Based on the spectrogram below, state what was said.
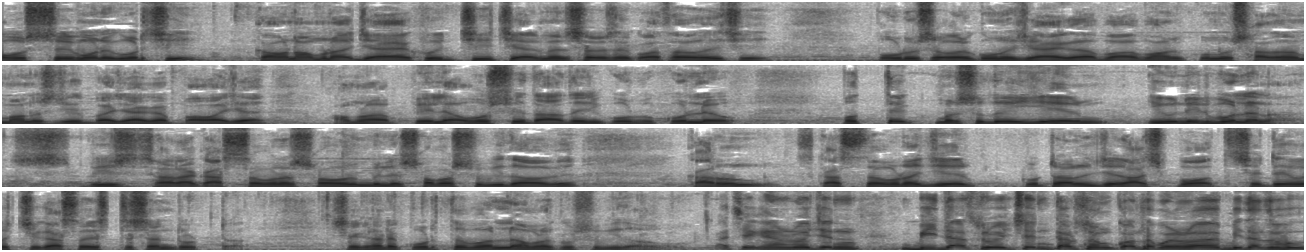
অবশ্যই মনে করছি কারণ আমরা জায়গা খুঁজছি চেয়ারম্যান সাহেবের সাথে কথা হয়েছে। পৌরসভার কোনো জায়গা বা কোনো সাধারণ মানুষ যদি বা জায়গা পাওয়া যায় আমরা পেলে অবশ্যই তাড়াতাড়ি করব। করলেও প্রত্যেক মানে শুধু এই যে ইউনিট বলে না বেশ সারা কাস্তাপাড়া শহর মিলে সবার সুবিধা হবে। কারণ কাস্তাপাড়া যে টোটাল যে রাজপথ সেটাই হচ্ছে কাস্তা স্টেশন রোডটা। সেখানে করতে পারলে আমরা খুব সুবিধা হব। আচ্ছা এখানে রয়েছেন বিদাস রয়েছেন তার সঙ্গে কথা বলে বিদাসবাবু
